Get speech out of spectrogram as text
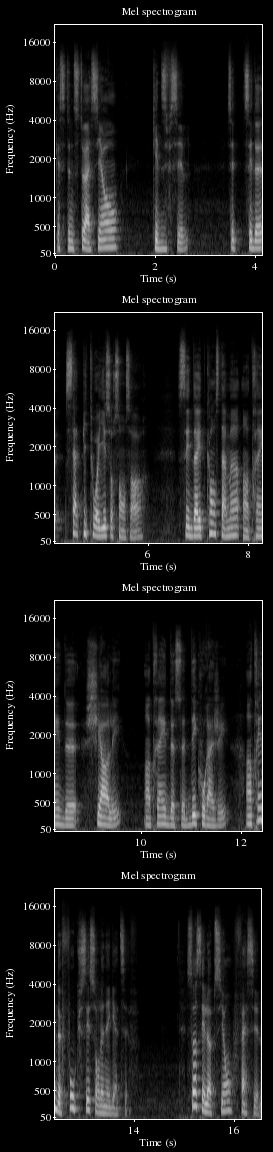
que c'est une situation qui est difficile. C'est de s'apitoyer sur son sort. C'est d'être constamment en train de chialer, en train de se décourager, en train de focuser sur le négatif. Ça, c'est l'option facile.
